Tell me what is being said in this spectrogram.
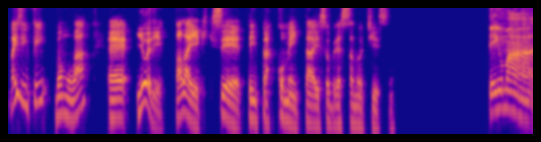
Mas mas enfim, vamos lá. É, Yuri, fala aí, o que, que você tem para comentar aí sobre essa notícia? Tem uma,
